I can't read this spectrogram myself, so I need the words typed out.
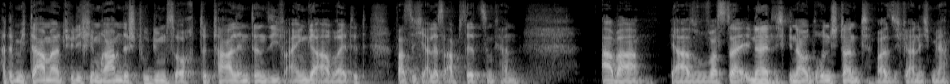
Hatte mich da natürlich im Rahmen des Studiums auch total intensiv eingearbeitet, was ich alles absetzen kann. Aber ja, so was da inhaltlich genau drin stand, weiß ich gar nicht mehr.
